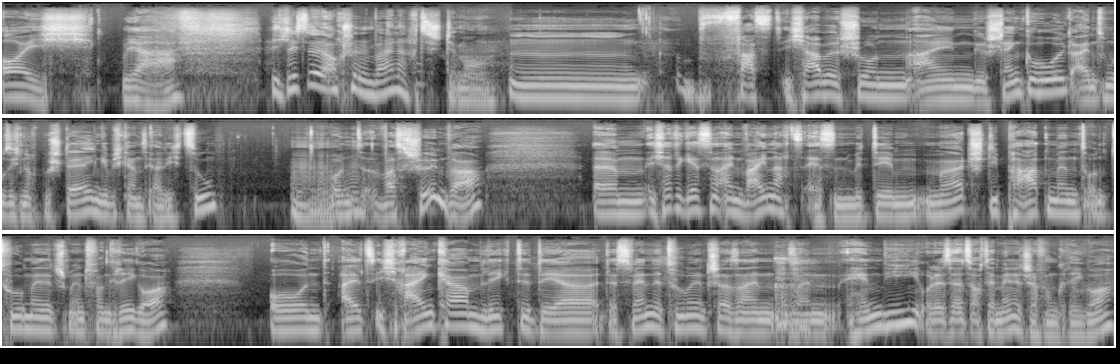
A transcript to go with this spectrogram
euch. Ja. Ich, Bist du auch schon in Weihnachtsstimmung? mh, fast. Ich habe schon ein Geschenk geholt. Eins muss ich noch bestellen, gebe ich ganz ehrlich zu. Und was schön war, ähm, ich hatte gestern ein Weihnachtsessen mit dem Merch Department und Tourmanagement von Gregor. Und als ich reinkam, legte der, der Sven, der Tourmanager, sein, sein Handy, oder ist jetzt auch der Manager von Gregor,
